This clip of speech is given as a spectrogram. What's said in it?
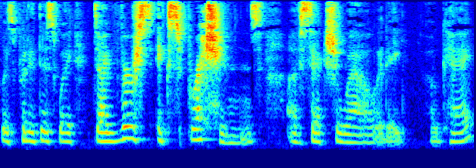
let's put it this way, diverse expressions of sexuality. Okay?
